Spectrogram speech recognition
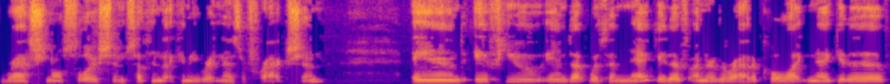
rational solution, something that can be written as a fraction. And if you end up with a negative under the radical, like negative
